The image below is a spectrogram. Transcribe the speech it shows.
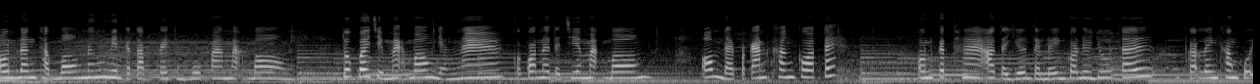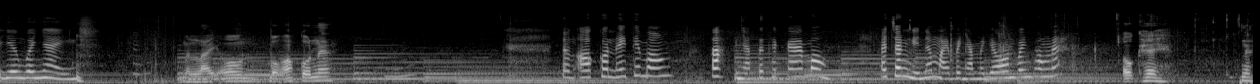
អូនដឹងថាបងនឹងមានកាតព្វកិច្ចចំពោះប៉ាម៉ាក់បងទោះបីជាម៉ាក់បងយ៉ាងណា ក៏គាត់នៅតែជាម៉ាក់បងអូនមិនដែលប្រកាន់ខឹងគាត់ទេអូនគិតថាឲ្យតែយើងទៅលេងគាត់យូរយូរទៅគាត់លេងខឹងពួកយើងវិញហើយមិនឡៃអូនបងអរគុណណាទាំងអរគុណអីទេបងតោះប្រញាប់ទៅធ្វើការបងហើយចឹងនិយាយហ្នឹងមិនប្រញាប់មកយកអូនវិញផងណាអូខេណា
